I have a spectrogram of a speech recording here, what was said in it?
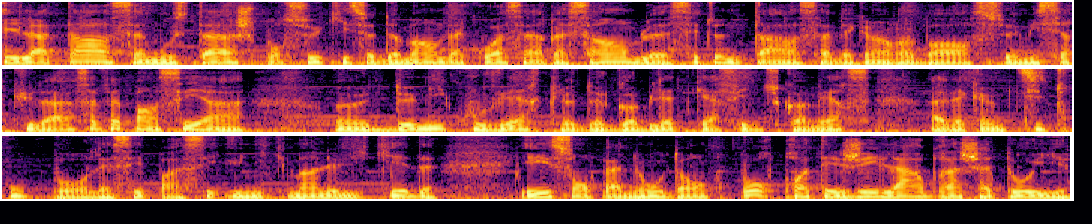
Et la tasse à moustache, pour ceux qui se demandent à quoi ça ressemble, c'est une tasse avec un rebord semi-circulaire. Ça fait penser à un demi-couvercle de gobelet de café du commerce avec un petit trou pour laisser passer uniquement le liquide et son panneau donc pour protéger l'arbre à chatouille,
